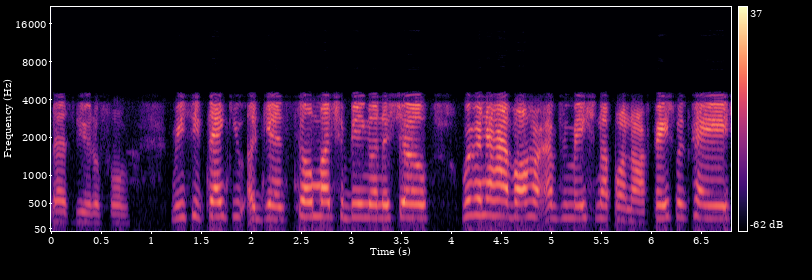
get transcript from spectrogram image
That's beautiful. Recie, thank you again so much for being on the show. We're going to have all her information up on our Facebook page,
